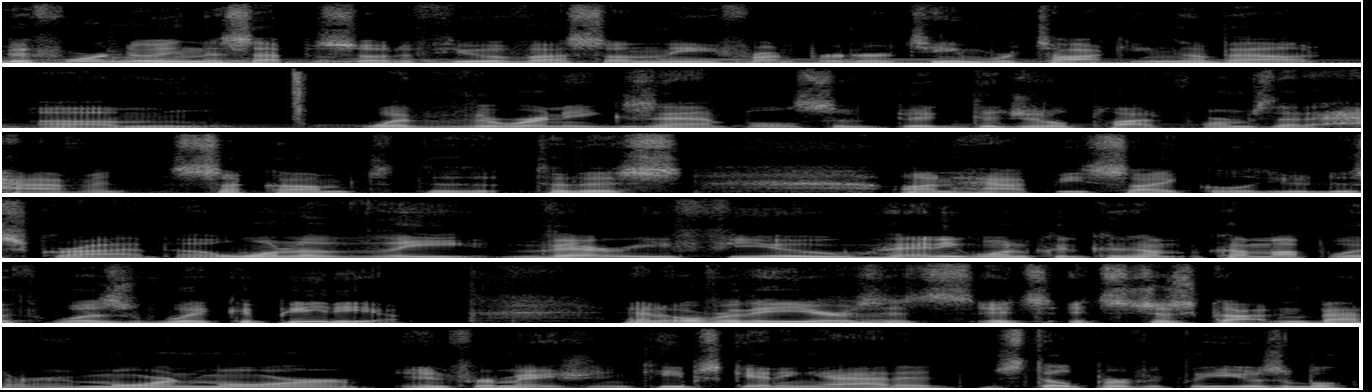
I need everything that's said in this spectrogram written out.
Before doing this episode, a few of us on the Front Burner team were talking about um, whether there were any examples of big digital platforms that haven't succumbed to, to this unhappy cycle you describe. Uh, one of the very few anyone could come, come up with was Wikipedia. And over the years, mm-hmm. it's, it's, it's just gotten better. More and more information keeps getting added, still perfectly usable.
